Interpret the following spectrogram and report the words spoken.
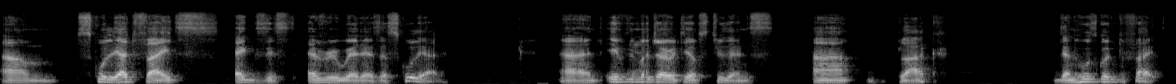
um, schoolyard fights exist everywhere there's a schoolyard. And if the majority of students are black, then who's going to fight?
